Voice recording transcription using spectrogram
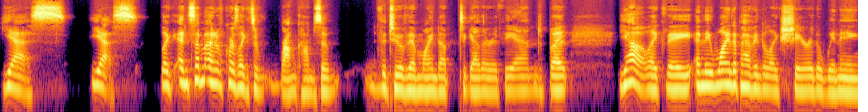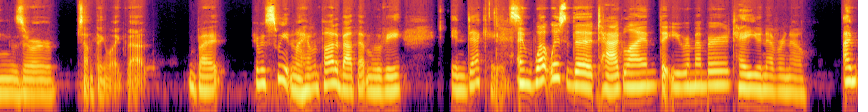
Yes. Yes. Like and some and of course like it's a rom-com so the two of them wind up together at the end, but yeah, like they and they wind up having to like share the winnings or something like that. But it was sweet and I haven't thought about that movie in decades. And what was the tagline that you remembered? Hey, you never know. I'm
